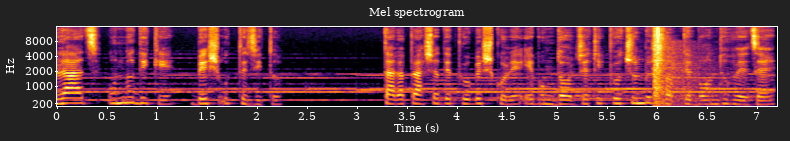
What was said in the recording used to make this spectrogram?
রাজ অন্যদিকে বেশ উত্তেজিত। তারা প্রাসাদে প্রবেশ করে এবং দরজাটি প্রচণ্ড শব্দে বন্ধ হয়ে যায়।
